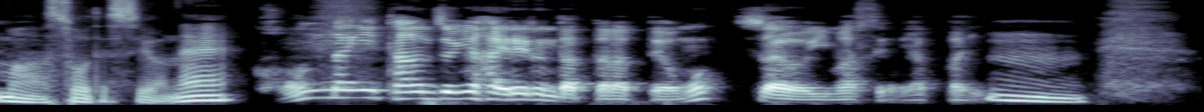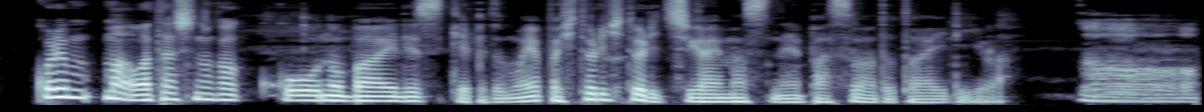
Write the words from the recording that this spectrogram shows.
まあそうですよね。こんなに単純に入れるんだったらって思っちゃいますよ、やっぱり。うん。これ、まあ私の学校の場合ですけれども、やっぱ一人一人違いますね、パスワードと ID は。あ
